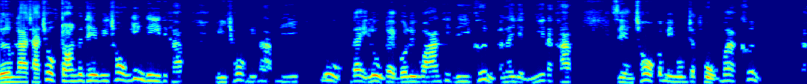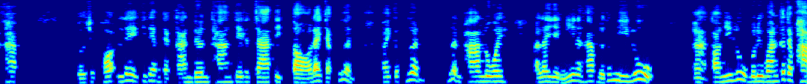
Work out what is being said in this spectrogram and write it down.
เดิมราชาโชคจรเป็นเทวีโชคยิ่งดีดีครับ มีโชค มีลาภมีลูกได้ลูกได้บริวารที่ดีขึ้นอะไรอย่างนี้นะครับ เสี่ยงโชคก็มีมุมจะถูกมากขึ้นนะครับ โดยเฉพาะเลขที่ได้จากการเดินทางเจรจาติดต่อได้จากเพื่อน ไปกับเพื่อน เพื่อนพารวย อะไรอย่างนี้นะครับ หรือถ้ามีลูกอ่าตอนนี้ลูกบริวารก็จะพา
